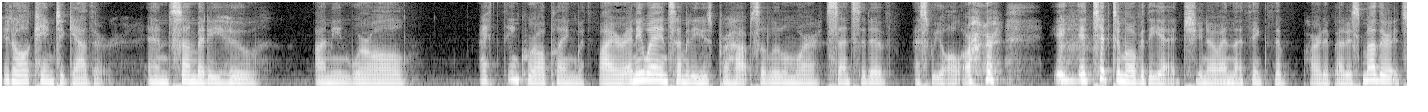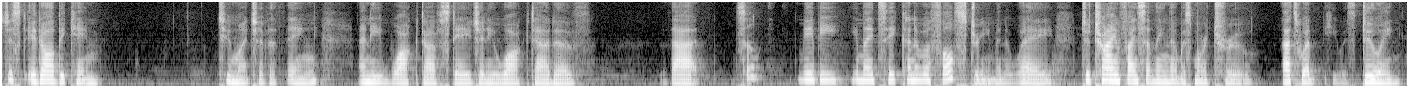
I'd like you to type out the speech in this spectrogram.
it all came together. And somebody who, I mean, we're all, I think we're all playing with fire anyway, and somebody who's perhaps a little more sensitive, as we all are, it, it tipped him over the edge, you know, and I think the part about his mother, it's just, it all became too much of a thing. And he walked off stage and he walked out of that. So maybe you might say kind of a false dream in a way to try and find something that was more true. That's what he was doing.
